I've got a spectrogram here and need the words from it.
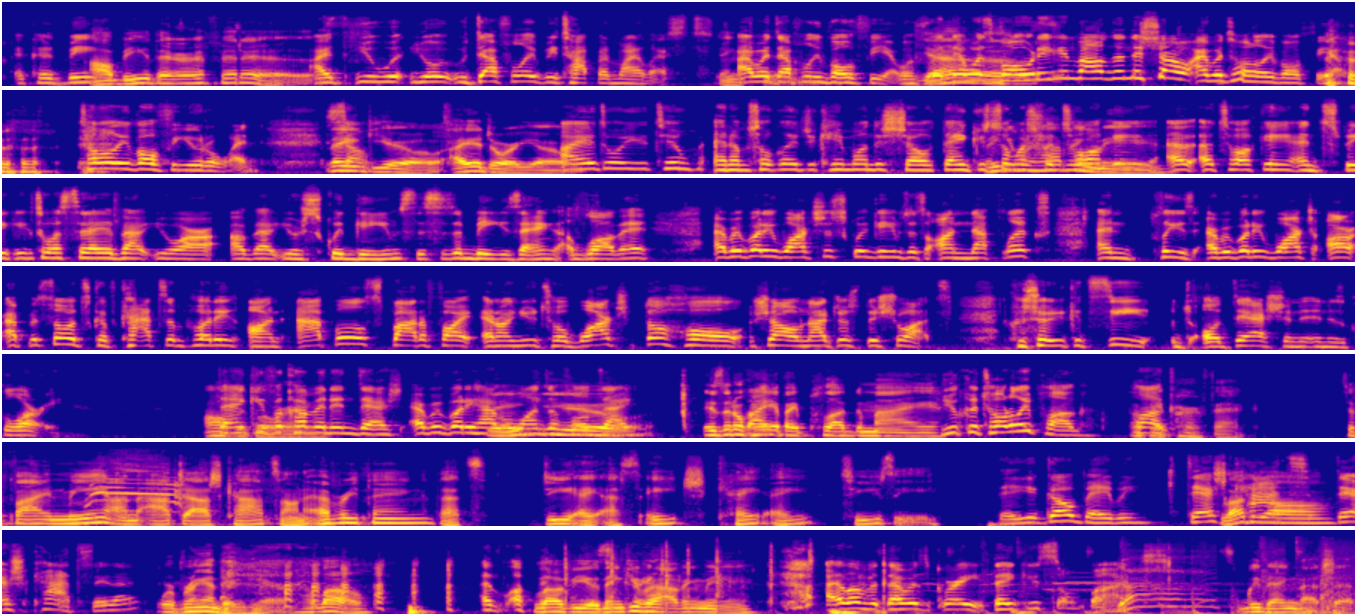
It could be. i'll be there if it is I you would you would definitely be top in my list. Thank I would you. definitely vote for you. If there was voting involved in the show, I would totally vote for you. totally vote for you to win. thank So, you i adore you I adore you too, and I'm so glad you came on the show. Thank you Thank so you much for for, talking, uh, uh, talking and speaking to us today about your about your Squid Games. This is amazing. I love it. Everybody watch the Squid Games. It's on Netflix, and please, everybody watch our episodes of Cats and Pudding on Apple, Spotify, and on YouTube. Watch the whole show, not just the shorts, so you could see Dash in, in his glory. All Thank you for coming in, Dash. Everybody have a wonderful you. day. Is it okay Bye. if I plug my? You could totally plug. Okay, perfect. To find me, I'm at Dash Katz on everything. That's D A S H K A T Z. There you go, baby. Dash Love cats. y'all. Dash cats. Say that. We're branding here. Hello. I love it. Love you. Thank you for having me. I love it. That was great. Thank you so much. Yes. We bang that shit.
